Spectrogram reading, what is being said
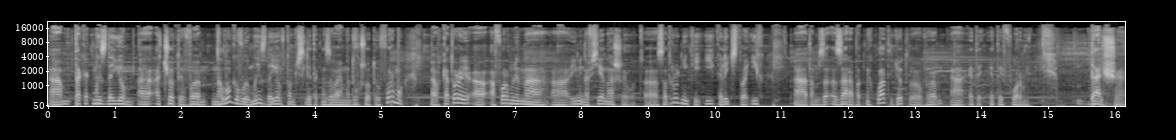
А, так как мы сдаем а, отчеты в налоговую, мы сдаем в том числе так называемую 200-ю форму, а, в которой а, оформлено а, именно все наши вот, а, сотрудники и количество их а, там, за- заработных плат идет в а, этой, этой форме. Дальше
